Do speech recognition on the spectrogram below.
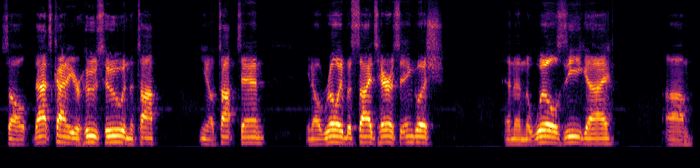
So that's kind of your who's who in the top, you know, top ten. You know, really besides Harris English, and then the Will Z guy, um,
